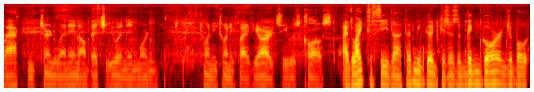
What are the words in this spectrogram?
whacked and turned went in. I'll bet you he went in more than 20, 25 yards. He was close. I'd like to see that. That'd be good because there's a big gorge about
